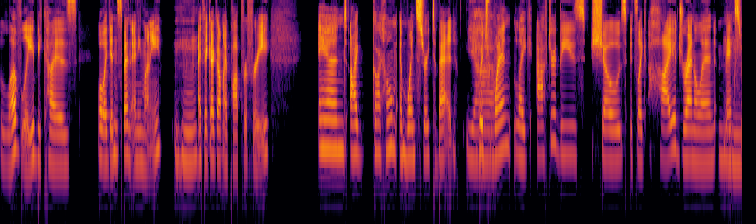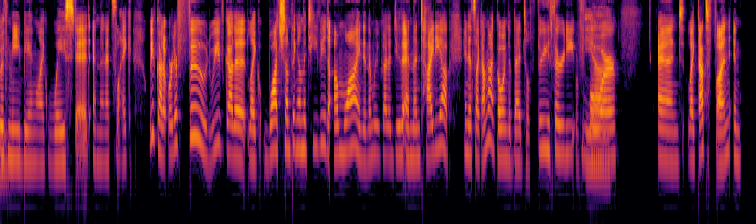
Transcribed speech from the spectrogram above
lovely because well I didn't spend any money. Mm-hmm. I think I got my pop for free. And I got home and went straight to bed Yeah. which when like after these shows it's like high adrenaline mixed with Mm-hmm. me being like wasted and then it's like we've got to order food we've got to like watch something on the tv to unwind and then we've got to do that and then tidy up and it's like i'm not going to bed till 3.30 or 4 Yeah. and like that's fun in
